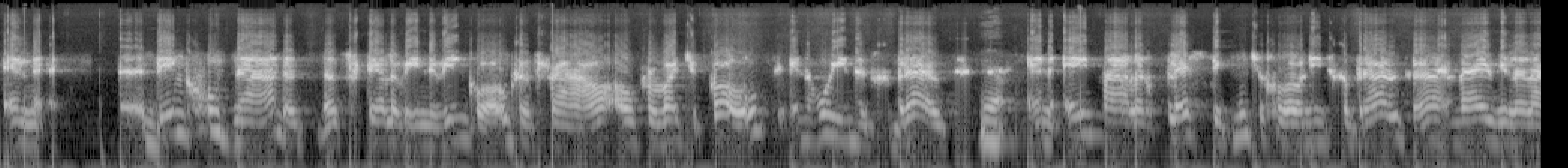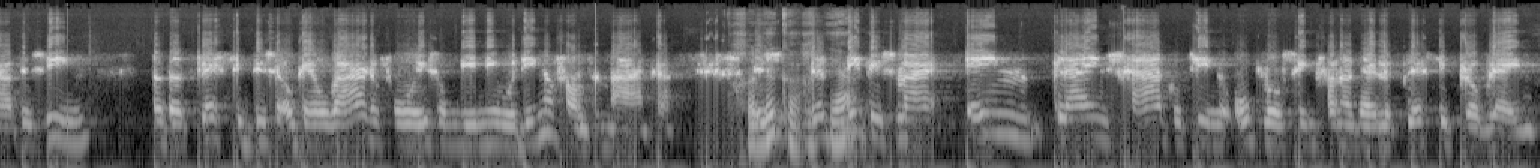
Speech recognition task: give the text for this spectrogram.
En eh, denk goed na, dat, dat vertellen we in de winkel ook, dat verhaal, over wat je koopt en hoe je het gebruikt. Ja. En eenmalig plastic moet je gewoon niet gebruiken. En wij willen laten zien dat dat plastic dus ook heel waardevol is om hier nieuwe dingen van te maken. Gelukkig, Dus dit, ja. dit is maar één klein schakeltje in de oplossing van het hele plasticprobleem.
